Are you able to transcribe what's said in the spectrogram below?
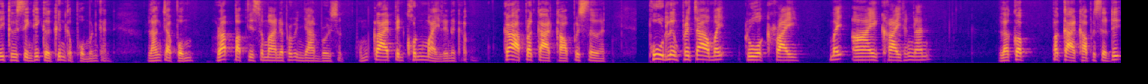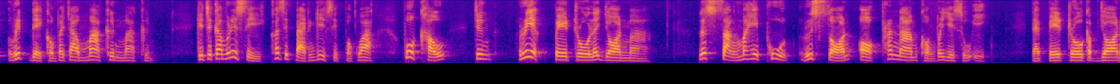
นี่คือสิ่งที่เกิดขึ้นกับผมเหมือนกัน หลังจากผมรับบัพติศมาในพระวิญญาณบริสุทธิ์ ผมกลายเป็นคนใหม่เลยนะครับ กล้าประกาศข่าวประเสริฐ พูดเรื่องพระเจ้าไม่กลัวใคร ไม่อายใครทั้งนั้น แล้วก็ประกาศข่าวประเสริฐด้วยฤทธิ์เดชของพระเจ้ามากขึ้นมากขึ้น กิจกรรมบทที่ 4 ข้อ 18ถึง20 บอกว่า พวกเขาจึงเรียกเปโตรและยอนมา และสั่งไม่ให้พูดหรือสอนออกพระนามของพระเยซูอีก แต่เปโตรกับยอน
